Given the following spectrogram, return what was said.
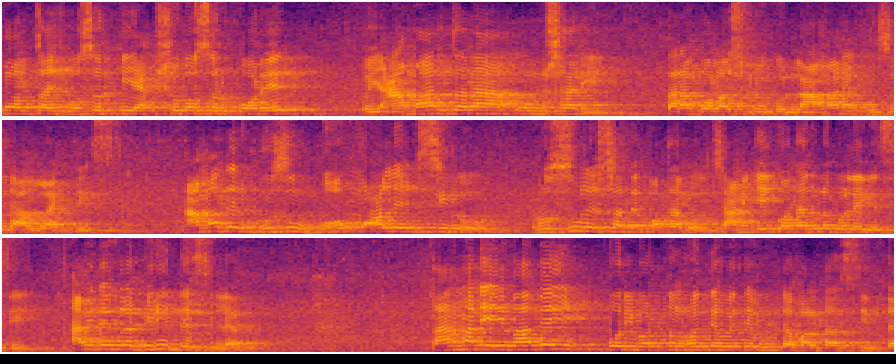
পঞ্চাশ বছর কি একশো বছর পরে ওই আমার যারা অনুসারী, তারা বলা শুরু করল আমারই হুজুর আল্লাহ দেখছে। আমাদের হুজুর বড় আলেম ছিল, রসুলের সাথে কথা বলছে। আমি কি এই কথাগুলো বলে গেছি? আমি তো এগুলোর বিরুদ্ধে ছিলাম। তার মানে এভাবেই পরিবর্তন হতে হতে উল্টাপাল্টা চিন্তা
